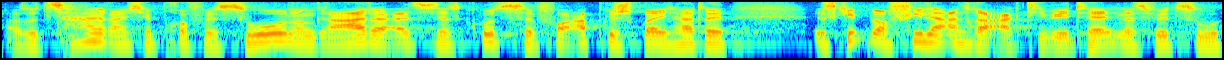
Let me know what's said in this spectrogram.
Also zahlreiche Professuren und gerade als ich das kurze Vorabgespräch hatte, es gibt noch viele andere Aktivitäten, das wird zu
